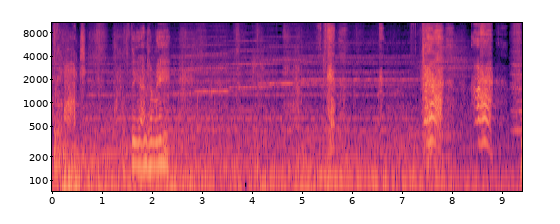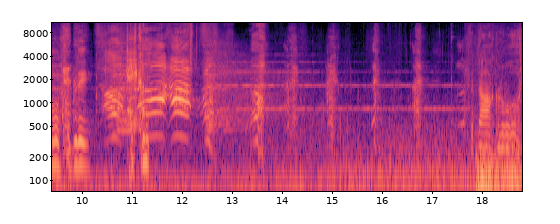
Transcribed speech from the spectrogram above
Blood of the enemy. Forcibly taken. The Dark Lord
